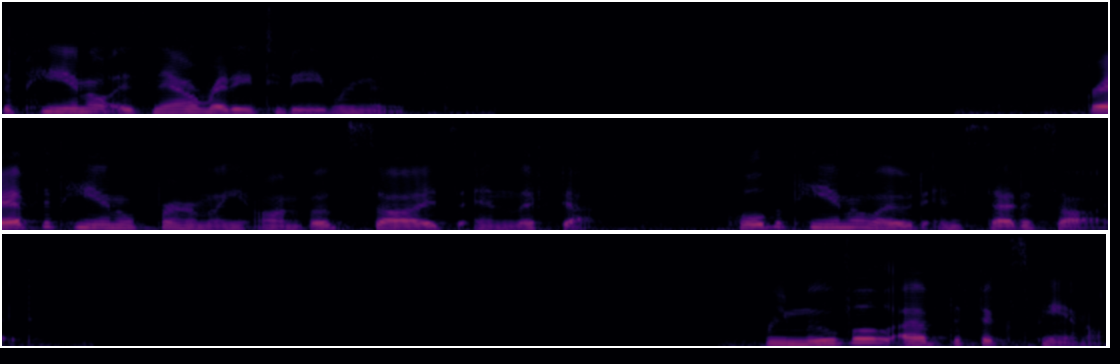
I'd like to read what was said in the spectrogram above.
The panel is now ready to be removed. Grab the panel firmly on both sides and lift up. Pull the panel out and set aside. Removal of the fixed panel.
